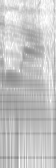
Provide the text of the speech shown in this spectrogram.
Marcella.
